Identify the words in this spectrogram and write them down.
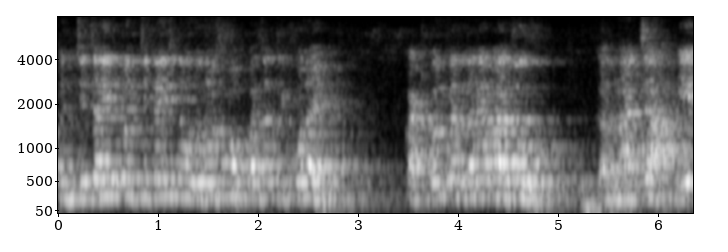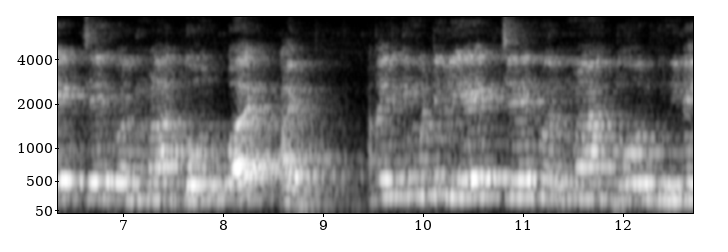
पंचेचाळीस पंचेचाळीस नव्वद पप्पाचा त्रिकोण आहे. काटकोण करणाऱ्या बाजू कर्णाच्या एक छेद वर्गमुळात दोन पट आहे आता इथे किंमत ठेवली एक छेद वर्गमुळात दोन गुणिले.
